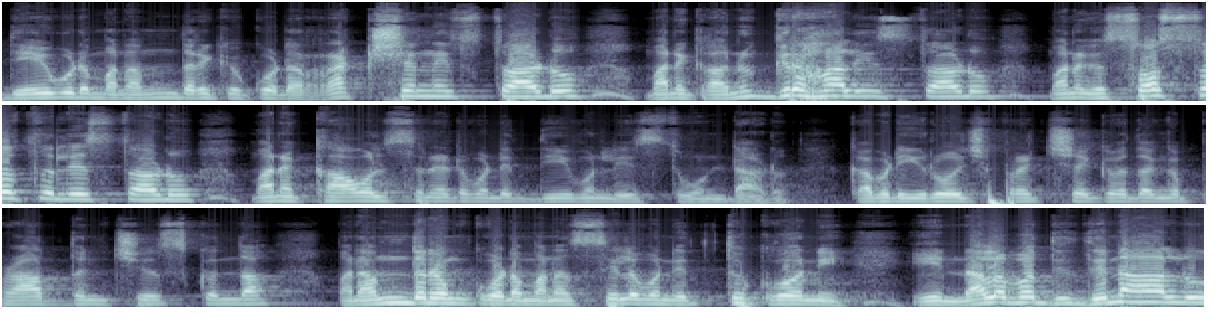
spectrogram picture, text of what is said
దేవుడు మనందరికీ కూడా రక్షణ ఇస్తాడు మనకు అనుగ్రహాలు ఇస్తాడు మనకు స్వస్థతలు ఇస్తాడు మనకు కావలసినటువంటి దీవెనలు ఇస్తూ ఉంటాడు. కాబట్టి ఈరోజు ప్రత్యేక విధంగా ప్రార్థన చేసుకుందాం మనందరం కూడా మన సిలువను ఎత్తుకొని ఈ నలభై దినాలు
